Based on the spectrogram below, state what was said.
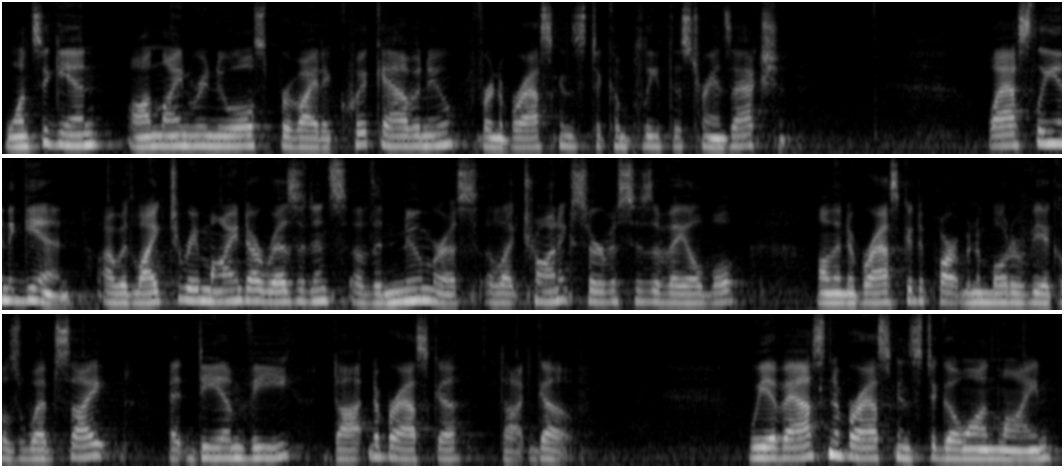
Once again, online renewals provide a quick avenue for Nebraskans to complete this transaction. Lastly, and again, I would like to remind our residents of the numerous electronic services available on the Nebraska Department of Motor Vehicles website at dmv.nebraska.gov. We have asked Nebraskans to go online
